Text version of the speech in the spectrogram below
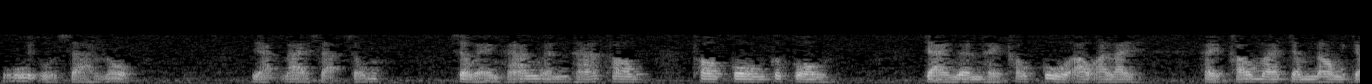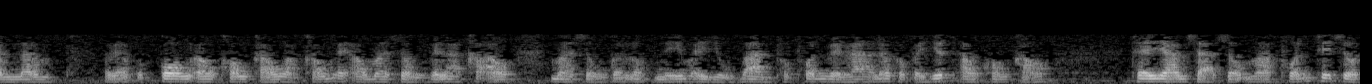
โอ้ยอุตสาห์โลก อยากได้สะสม แสวงหาเงินหาทอง พอโกงก็โกง จ่ายเงินให้เขากู้เอาอะไร ให้เขามาจำนองจำนำแล้วก็โกงเอาของเขาอะเขาไม่เอามาส่ง เวลาเขาเอามาส่งก็หลบหนีไม่อยู่บ้านพอพ้นเวลาแล้วก็ไปยึดเอาของเขาพยายามสะสมมาผลที่สุด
